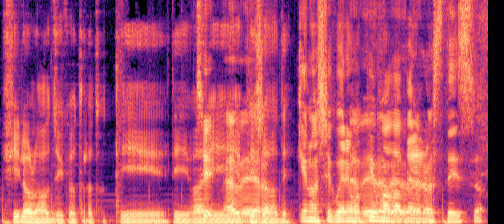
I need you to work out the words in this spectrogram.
filo logico tra tutti i vari sì, episodi. Che non seguiremo vero, più, ma va bene lo stesso.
